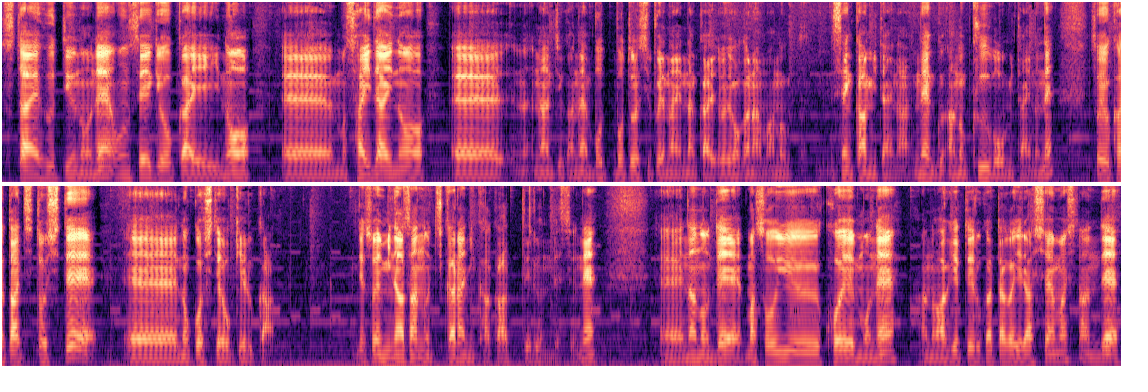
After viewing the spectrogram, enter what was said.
スタイフっていうのをね音声業界の、えー、もう最大の、えー、なんていうかねボトルシップじゃないなんかわからんあの戦艦みたいなねあの空母みたいなねそういう形として、えー、残しておけるか。でそれ皆さんの力にかかってるんですよね。えー、なので、まあ、そういう声もねあの上げてる方がいらっしゃいましたんで、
